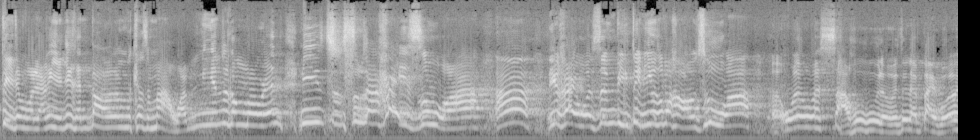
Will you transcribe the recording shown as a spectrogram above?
对着我两个眼睛很大，开始骂我：“你这个某人，你是不是要害死我啊？啊，你害我生病，对你有什么好处啊？”呃，我我傻乎乎的，我正在拜佛，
